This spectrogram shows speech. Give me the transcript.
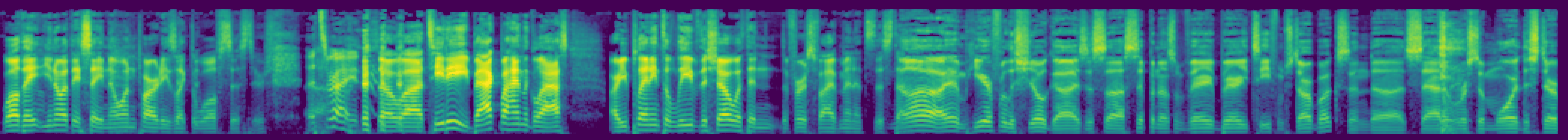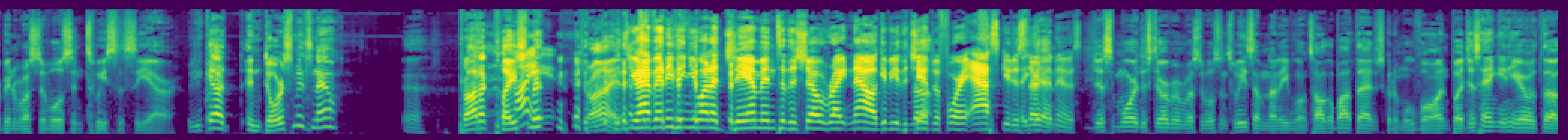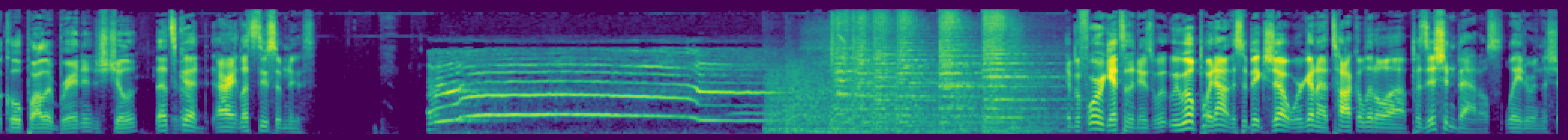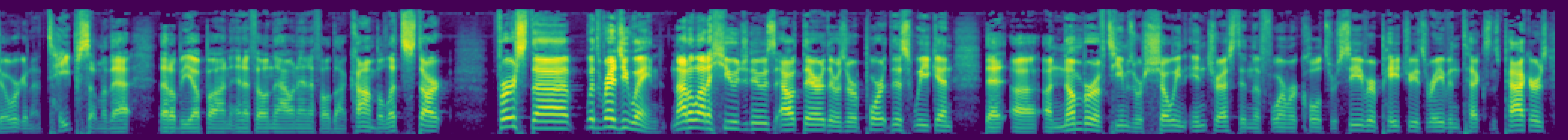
Well, they, you know what they say, no one parties like the Wolfe sisters. that's Uh, right. So uh, TD back behind the glass. Are you planning to leave the show within the first five minutes this time? Nah, I am here for the show, guys. Just uh, sipping on some very berry tea from Starbucks and uh, sad over some more disturbing Russell Wilson tweets to Ciara. You got endorsements now? Yeah. Product placement? Might. Trying. Do you have anything you want to jam into the show right now? I'll give you the No. chance before I ask you to start Again, the news. just more disturbing Russell Wilson tweets. I'm not even going to talk about that. Just going to move on. But just hanging here with uh, co-pilot Brandon, just chilling. That's you know. good. All right, let's do some news. And before we get to the news, we, we will point out this is a big show. We're going to talk a little uh, position battles later in the show. We're going to tape some of that. That'll be up on NFL Now and NFL.com. But let's start first uh, with Reggie Wayne. Not a lot of huge news out there. There was a report this weekend that uh, a number of teams were showing interest in the former Colts receiver Patriots, Ravens, Texans, Packers.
